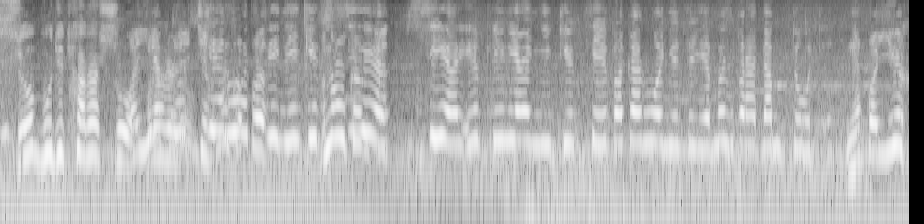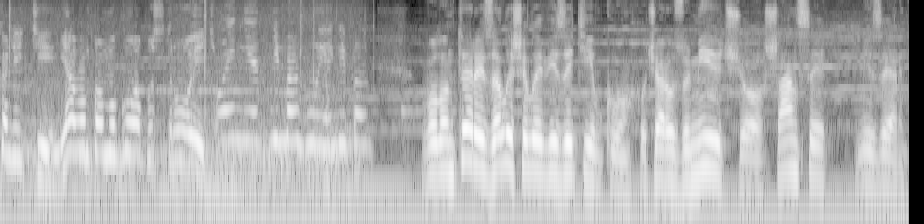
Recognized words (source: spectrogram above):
Все будет хорошо. Все родственники, все, все, и племянники, все похороненные. Мы с братом тут. Ну поехали я вам помогу обустроить. Ой, нет, не могу, я не могу. Волонтери залишили візитівку, хоча розуміють, що шанси мізерні.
